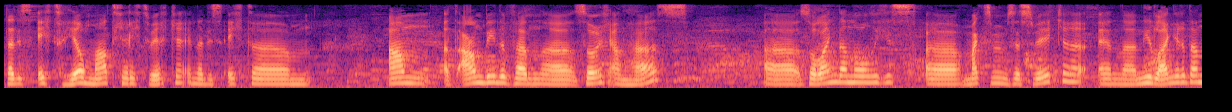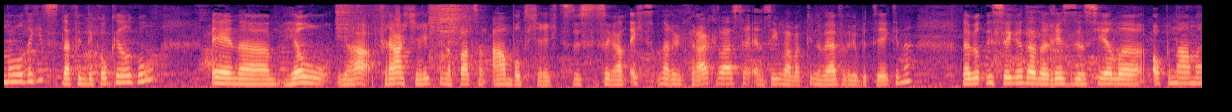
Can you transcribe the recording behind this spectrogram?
Dat is echt heel maatgericht werken en dat is echt um, aan het aanbieden van uh, zorg aan huis. Uh, zolang dat nodig is, uh, maximum zes weken en niet langer dan nodig is. Dat vind ik ook heel goed. En uh, heel ja, vraaggericht in plaats van aanbodgericht. Dus ze gaan echt naar uw vraag luisteren en zien van wat kunnen wij voor u betekenen. Dat wil niet zeggen dat een residentiële opname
